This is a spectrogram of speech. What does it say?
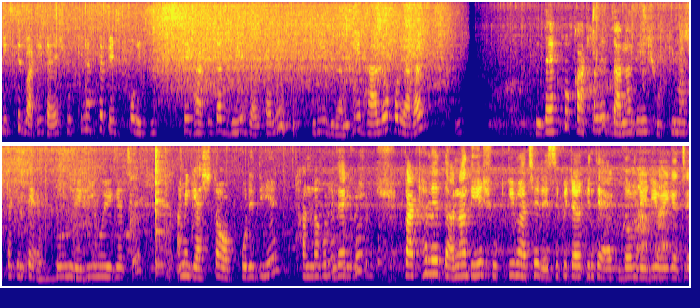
মিক্সির বাটিটায় শুটকি মাছটা পেস্ট করেছি, সেই বাটিটা ধুয়ে জলটা আমি দিয়ে দিলাম। দিয়ে ভালো করে আবার দেখো কাঁঠালের দানা দিয়ে শুটকি মাছটা কিন্তু একদম রেডি হয়ে গেছে। আমি গ্যাসটা অফ করে দিয়ে ঠান্ডা হলে দেখো কাঁঠালের দানা দিয়ে শুটকি মাছের রেসিপিটা কিন্তু একদম রেডি হয়ে গেছে।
